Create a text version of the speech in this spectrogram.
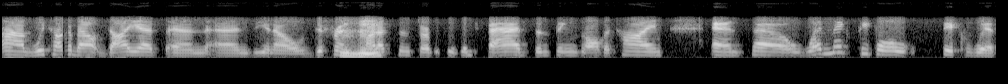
um, we talk about diets and and you know different Mhm. products and services and fads and things all the time. And so, what makes people stick with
